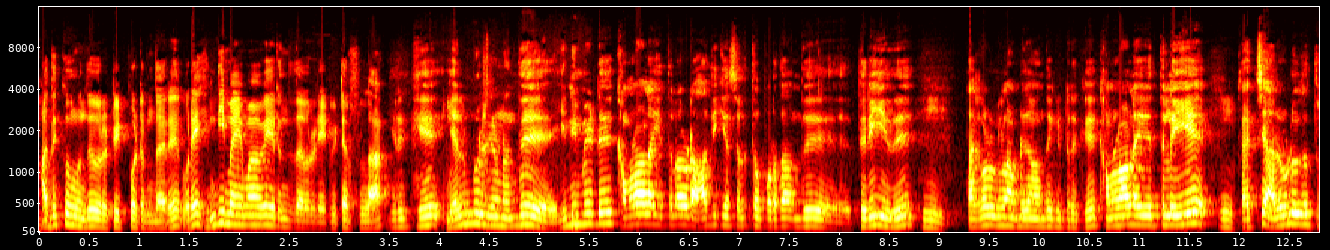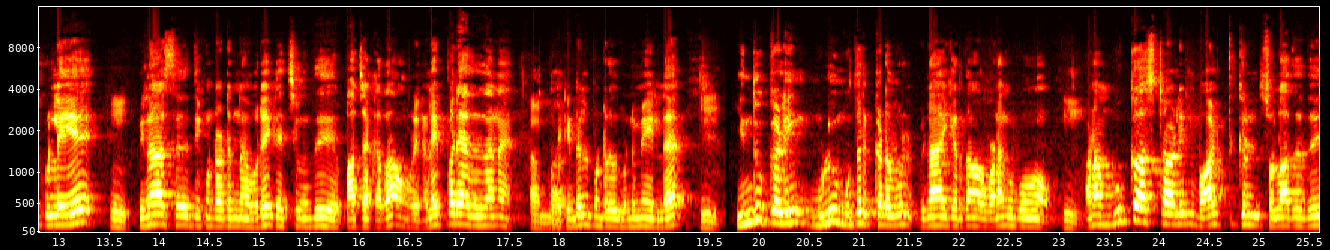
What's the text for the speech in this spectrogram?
அதுக்கும் வந்து ஒரு ட்வீட் போட்டிருந்தாரு. ஒரே ஹிந்தி மயமாவே இருந்தது அவருடைய ட்விட்டர் ஃபுல்லா இருக்கு. எல்முருகன் வந்து இனிமேட்டு கமலாலயத்திலோட ஆதிக்கம் செலுத்த போறதா வந்து தெரியுது. தகவல்கள் அப்படிதான் வந்துகிட்டு இருக்கு கமலாலயத்திலேயே. கட்சி அலுவலகத்துக்குள்ளேயே. விநாயகர் சதுர்த்தி கொண்டாடின ஒரே கட்சி வந்து பாஜக தான் அவங்களுடைய நிலைப்பாடே அதுதானே அதை கிண்டல் பண்றதுக்கு ஒண்ணுமே இல்ல. இந்துக்களின் முழு முதற் கடவுள் விநாயகர் தான் வணங்குவோம் ம். ஆனா மு க ஸ்டாலின் வாழ்த்துக்கள் சொல்லாதது.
